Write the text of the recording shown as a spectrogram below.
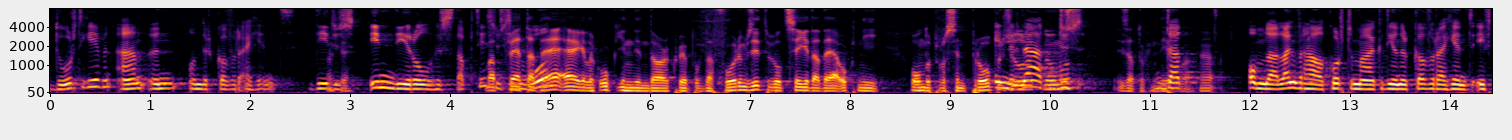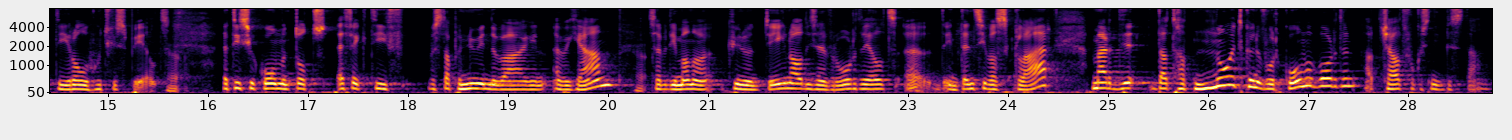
door te geven aan een undercover agent. Die dus in die rol gestapt is. Maar het dus feit dat hij eigenlijk ook in de dark web op dat forum zit, wil zeggen dat hij ook niet 100% proper Inderdaad, noemen. dus is dat toch Dat- ja. Om dat lang verhaal kort te maken, die undercover-agent heeft die rol goed gespeeld. Ja. Het is gekomen tot effectief, we stappen nu in de wagen en we gaan. Ze hebben die mannen kunnen tegenhouden, die zijn veroordeeld. Hè. De intentie was klaar. Maar de- dat had nooit kunnen voorkomen worden, had Child Focus niet bestaan.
